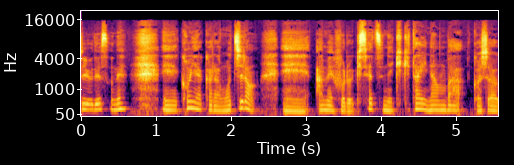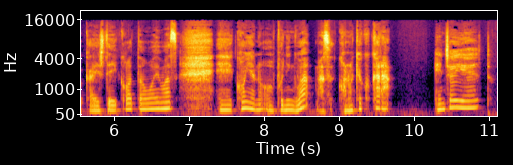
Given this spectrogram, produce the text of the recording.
梅雨ですね。えー、今夜からもちろん、えー、雨降る季節に聴きたいナンバーご紹介していこうと思います。えー、今夜のオープニングはまずこの曲から。Enjoy it!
